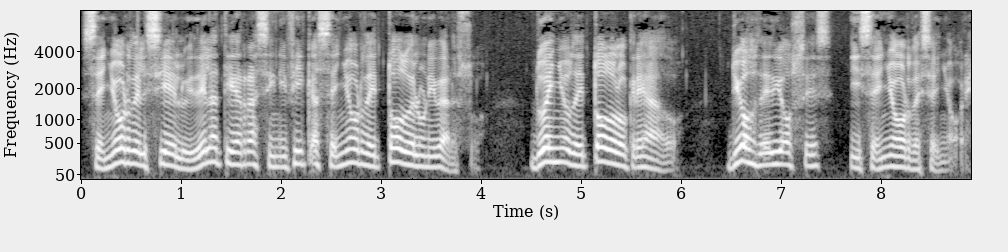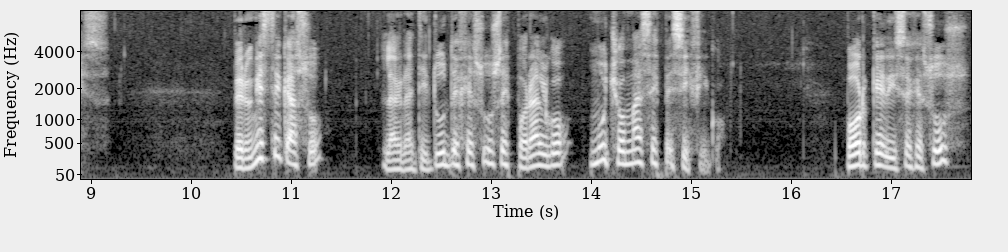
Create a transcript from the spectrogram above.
Señor del cielo y de la tierra significa Señor de todo el universo, dueño de todo lo creado, Dios de dioses y Señor de señores. Pero en este caso, la gratitud de Jesús es por algo mucho más específico. Porque, dice Jesús,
